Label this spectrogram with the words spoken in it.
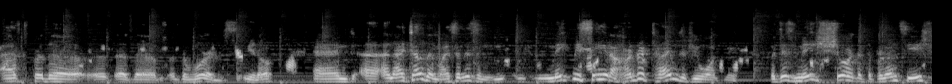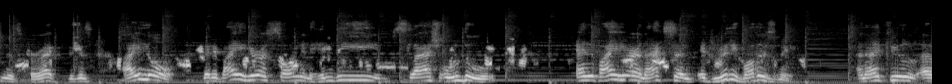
as per the, uh, the the words, you know. And uh, and I tell them, I said, listen, make me sing it a hundred times if you want me, but just make sure that the pronunciation is correct because I know that if I hear a song in Hindi slash Urdu, and if I hear an accent, it really bothers me. And I feel, uh,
